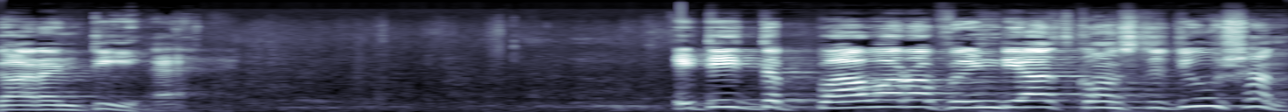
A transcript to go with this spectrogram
गारंटी है। It is the power of India's constitution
